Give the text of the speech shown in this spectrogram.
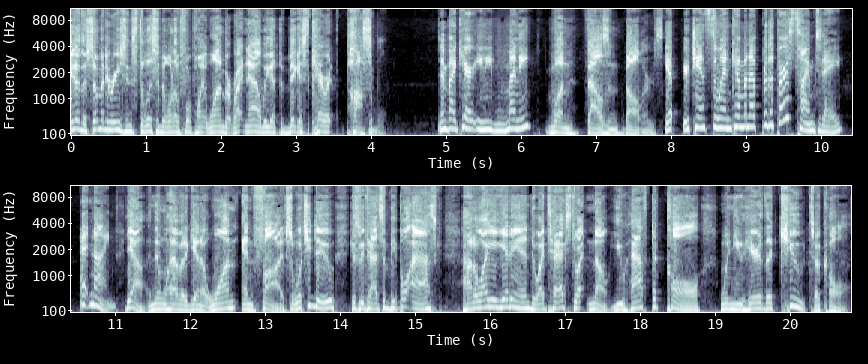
You know, there's so many reasons to listen to 104.1, but right now we got the biggest carrot possible And by carrot, you need money. $1,000. Yep. Your chance to win coming up for the first time today at nine. Yeah, and then we'll have it again at 1 and 5. So what you do, because we've had some people ask, how do I get in? Do I text? Do I? No, you have to call when you hear the cue to call.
